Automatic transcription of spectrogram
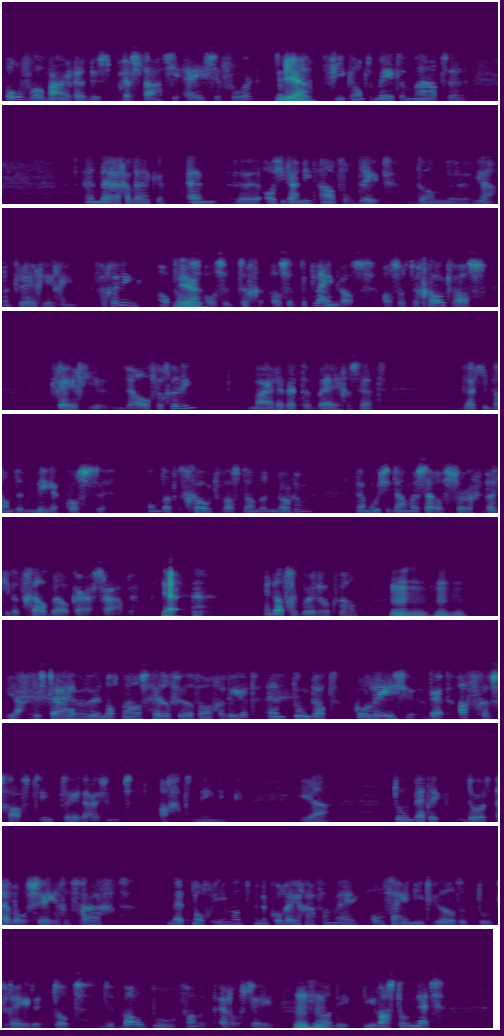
Overal waren er dus prestatie-eisen voor Ja. vierkante metermaten en dergelijke. En eh, als je daar niet aan voldeed, dan, eh, ja, dan kreeg je geen vergunning. Althans, Ja. als, het te, als het te klein was. Als het te groot was, kreeg je wel vergunning. Maar er werd erbij gezet dat je dan de meerkosten, omdat het groter was dan de norm, dan moest je dan maar zelf zorgen dat je dat geld bij elkaar schraapte. Ja. En dat gebeurde ook wel. Mhm. Ja, dus daar hebben we nogmaals heel veel van geleerd. En toen dat college werd afgeschaft in 2008, meen ik, ja, toen werd ik door het LOC gevraagd, met nog iemand, met een collega van mij, of hij niet wilde toetreden tot de bouwpool van het LOC. Mhm. Want die, die was toen net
